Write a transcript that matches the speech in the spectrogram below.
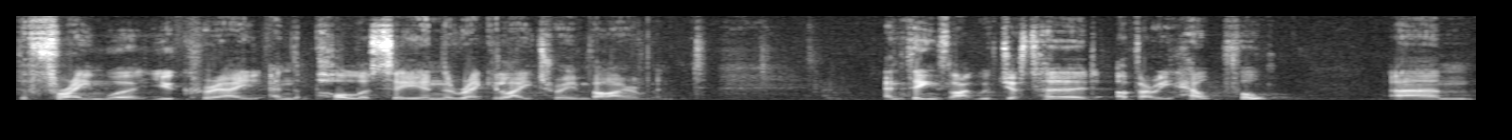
the framework you create and the policy and the regulatory environment. And things like we've just heard are very helpful, um,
